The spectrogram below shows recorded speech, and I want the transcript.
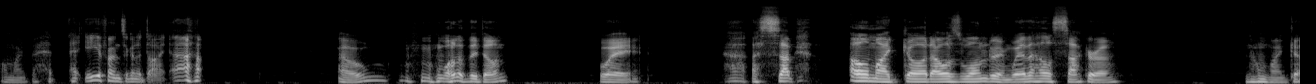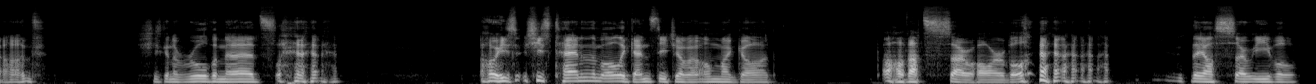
Oh my... Earphones are gonna die. Oh, what have they done? Wait. A sub. Oh my god, I was wondering, where the hell's Sakura? Oh my god. She's gonna rule the nerds. oh, he's she's turning them all against each other. Oh my god. Oh, that's so horrible. they are so evil.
